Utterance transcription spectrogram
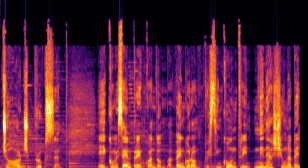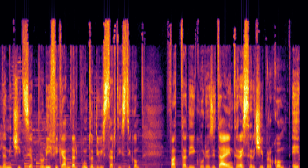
George Brooks. E come sempre, quando avvengono questi incontri, ne nasce una bella amicizia prolifica dal punto di vista artistico, fatta di curiosità e interesse reciproco e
